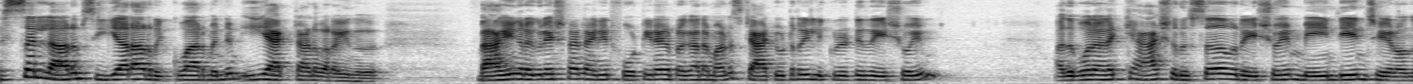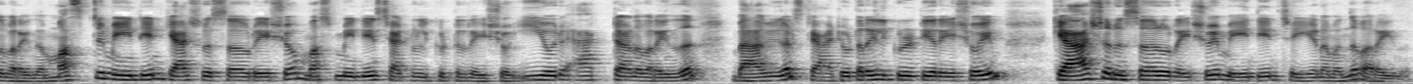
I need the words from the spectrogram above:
എസ് എൽ ആറും സി ആർ ആർ റിക്വയർമെന്റും ഈ ആക്ട് ആണ് പറയുന്നത്. Banking regulation and nineteen forty nine പ്രകാരമാണ് സ്റ്റാറ്റ്യൂട്ടറി ലിക്വിഡിറ്റി റേഷ്യോയും അതുപോലെ തന്നെ ക്യാഷ് റിസർവ് റേഷ്യോയും മെയിന്റെയിൻ ചെയ്യണമെന്ന് പറയുന്നത്. Must maintain cash reserve ratio must maintain statutory liquidity ratio ഈ ഒരു ആക്ട് ആണ് പറയുന്നത്. ബാങ്കുകൾ സ്റ്റാറ്റ്യൂട്ടറി ലിക്വിഡിറ്റി റേഷ്യോയും ക്യാഷ് റിസർവ് റേഷ്യോയും മെയിന്റെയിൻ ചെയ്യണമെന്ന് പറയുന്നത്.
